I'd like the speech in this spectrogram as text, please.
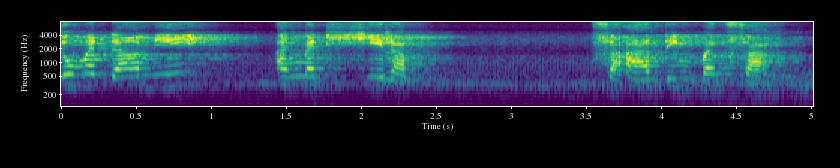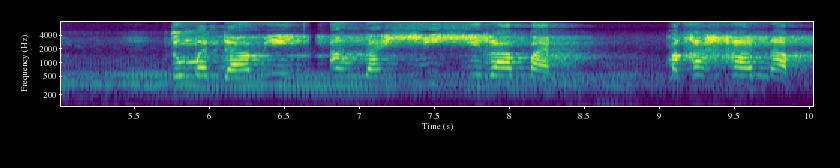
Dumadami ang naghihirap sa ating bansa. Dumadami ang nahihirapan makahanap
